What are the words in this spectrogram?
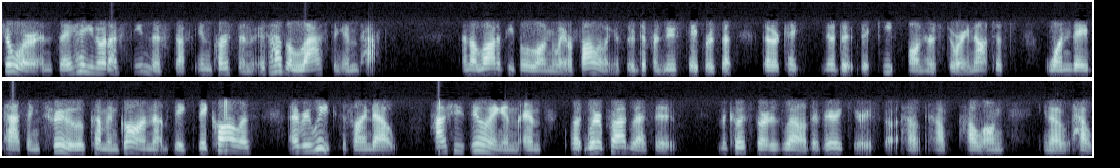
shore and say, "Hey, you know what? I've seen this stuff in person," it has a lasting impact. And a lot of people along the way are following us. There are different newspapers that that are that, that keep on her story, not just one day passing through, come and gone. They they call us every week to find out how she's doing and and what, what her progress is. And the Coast Guard as well. They're very curious about how how how long you know how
